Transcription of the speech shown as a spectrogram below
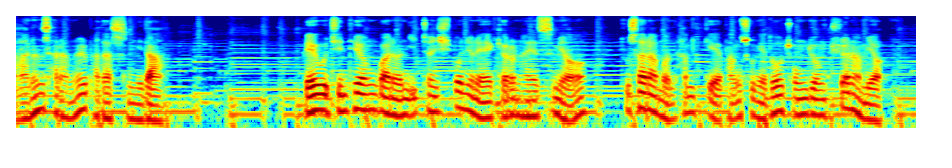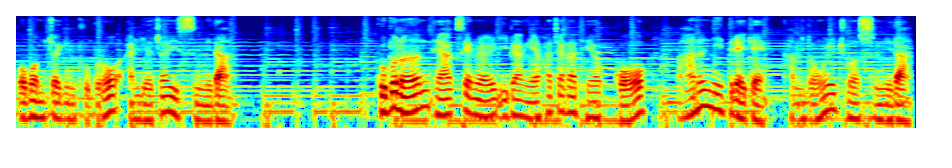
많은 사랑을 받았습니다. 배우 진태영과는 2015년에 결혼하였으며 두 사람은 함께 방송에도 종종 출연하며 모범적인 부부로 알려져 있습니다. 부부는 대학생을 입양해 화제가 되었고 많은 이들에게 감동을 주었습니다.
